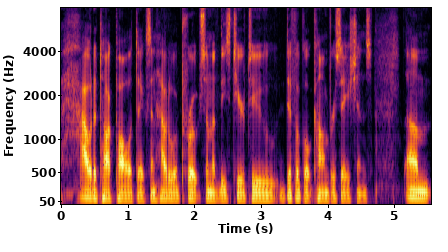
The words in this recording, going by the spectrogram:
how to talk politics and how to approach some of these tier two difficult conversations. Um,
